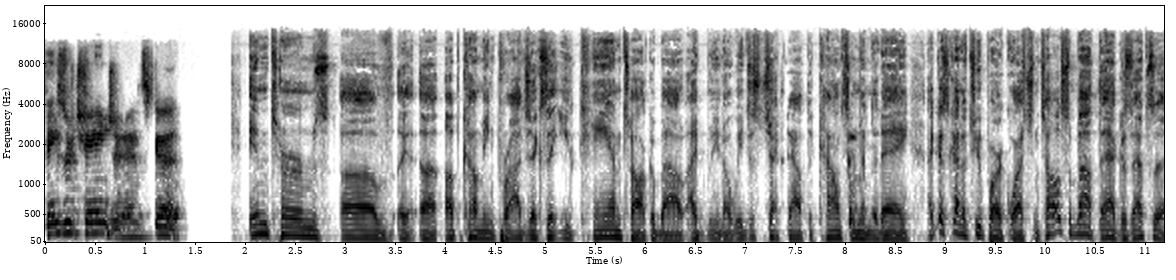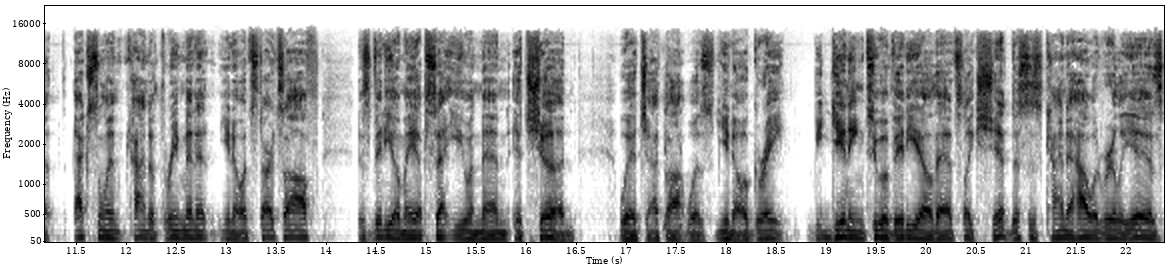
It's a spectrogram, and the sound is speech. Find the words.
things are changing and it's good in terms of uh, uh, upcoming projects that you can talk about i you know we just checked out the councilman today. I guess kind of two part question. Tell us about that because that's a excellent kind of three minute you know it starts off this video may upset you and then it should which i thought was you know a great beginning to a video that's like shit this is kind of how it really is.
